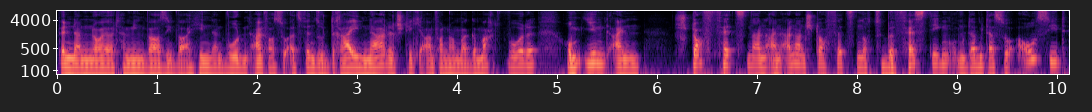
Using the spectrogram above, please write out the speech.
Wenn dann ein neuer Termin war, sie war hin, dann wurden einfach so, als wenn so drei Nadelstiche einfach nochmal gemacht wurde, um irgendeinen Stofffetzen an einen anderen Stofffetzen noch zu befestigen, um damit das so aussieht,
